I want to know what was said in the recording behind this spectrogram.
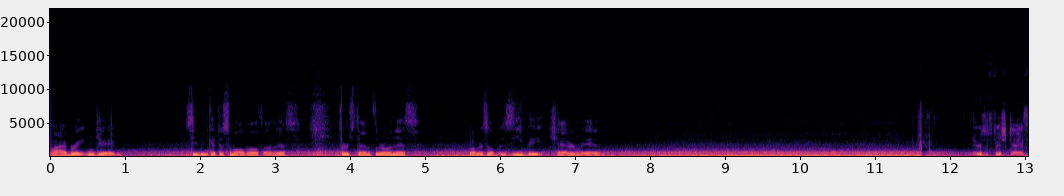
Vibrating jig. See if we can catch a smallmouth on this. First time throwing this, bought myself a Z-bait Chatterman. There's a fish, guys.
